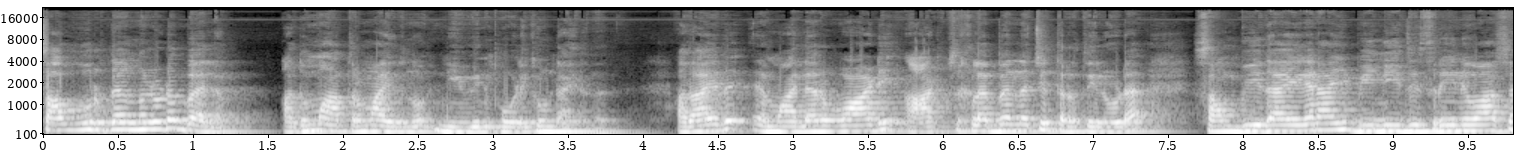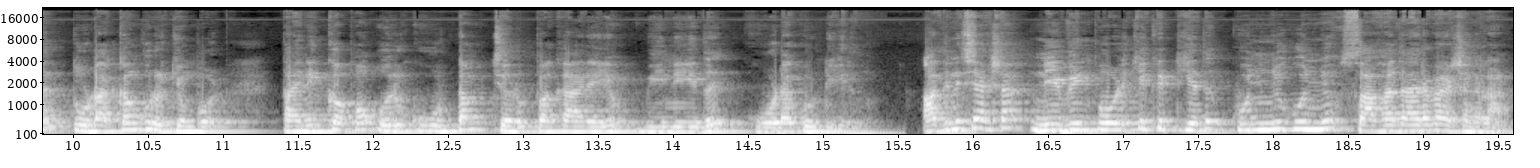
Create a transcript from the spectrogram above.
സൗഹൃദങ്ങളുടെ ബലം അതുമാത്രമായിരുന്നു നിവിൻ പോളിക്ക് ഉണ്ടായിരുന്നത് അതായത് മലർവാടി ആർട്സ് ക്ലബ് എന്ന ചിത്രത്തിലൂടെ സംവിധായകനായി വിനീത് ശ്രീനിവാസൻ തുടക്കം കുറിക്കുമ്പോൾ തനിക്കൊപ്പം ഒരു കൂട്ടം ചെറുപ്പക്കാരെയും വിനീത് കൂടെ കൂട്ടിയിരുന്നു. അതിനുശേഷം നിവിൻ പോളിക്ക് കിട്ടിയത് കുഞ്ഞു കുഞ്ഞു സഹതാര വേഷങ്ങളാണ്.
